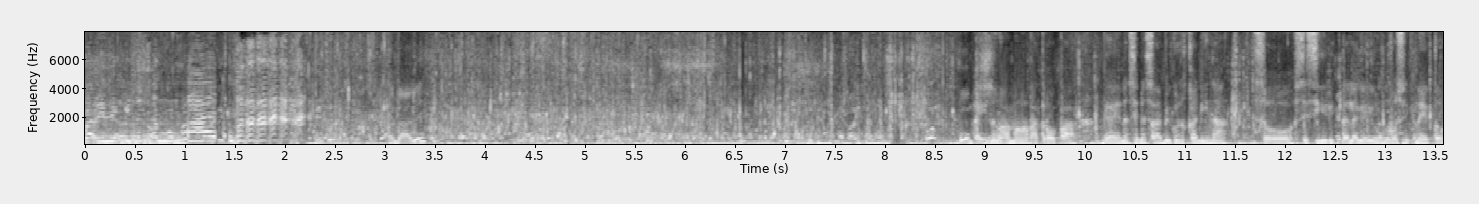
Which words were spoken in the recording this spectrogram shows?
Barinig kita sa mukha. Adali? Ayun na nga mga katropa, gaya ng sinasabi ko kanina, so sisirik talaga yung pusit na ito.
